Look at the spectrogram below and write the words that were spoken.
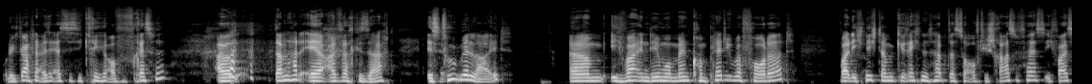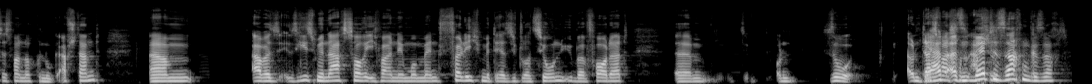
Und ich dachte als erstes, ich kriege auf die Fresse. Aber dann hat er einfach gesagt, es tut mir leid. Ähm, ich war in dem Moment komplett überfordert weil ich nicht damit gerechnet habe, dass du auf die Straße fährst. Ich weiß, es war noch genug Abstand. Ähm, aber sie, ist mir nach, sorry, ich war in dem Moment völlig mit der Situation überfordert. Ähm, und so. Und das der hat also nette Sachen gesagt.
